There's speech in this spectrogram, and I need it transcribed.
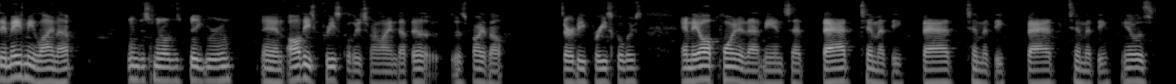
they made me line up in this middle of this big room, and all these preschoolers were lined up. It was probably about 30 preschoolers, and they all pointed at me and said, Bad Timothy, bad Timothy, bad Timothy. It was.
